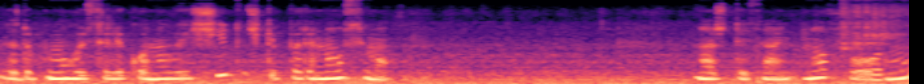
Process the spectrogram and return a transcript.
За допомогою силіконової щіточки переносимо наш дизайн на форму.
